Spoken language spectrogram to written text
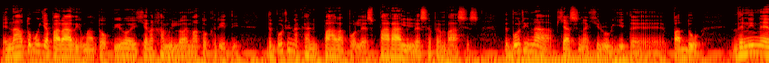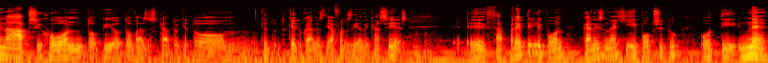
Ένα άτομο, για παράδειγμα, το οποίο έχει ένα χαμηλό αιματοκρίτη, δεν μπορεί να κάνει πάρα πολλές παράλληλες επεμβάσεις. Δεν μπορεί να πιάσει να χειρουργείται παντού. Δεν είναι ένα άψυχο όν το οποίο το βάζεις κάτω και, το, και, το, και του κάνεις διάφορες Ε, θα πρέπει λοιπόν κανείς να έχει υπόψη του ότι ναι,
